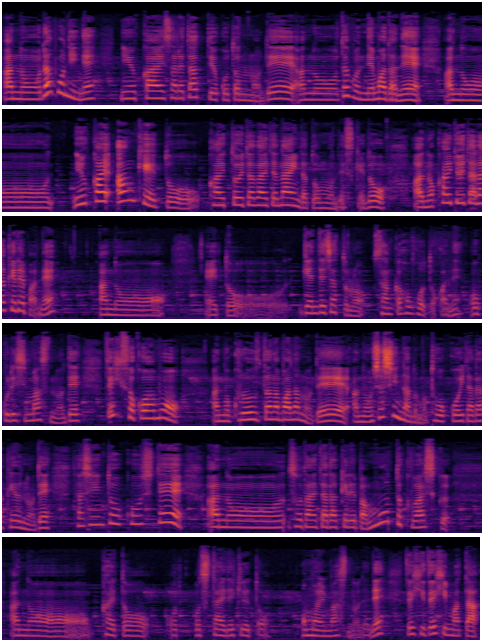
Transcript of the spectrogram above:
あのラボにね入会されたっていうことなのであの多分ねまだねあの入会アンケートを回答いただいてないんだと思うんですけどあの回答いただければねあのえっ、ー、と限定チャットの参加方法とかねお送りしますのでぜひそこはもうあのクローズドな場なのであの写真なども投稿いただけるので写真投稿してあの相談いただければもっと詳しくあの回答をお伝えできると思いますのでね、ぜひぜひまた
